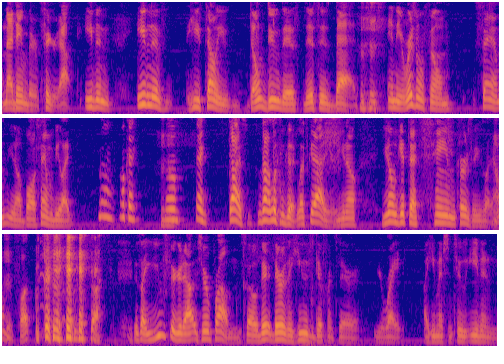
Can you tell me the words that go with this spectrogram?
Matt Damon better figure it out. Even even if he's telling you, don't do this, this is bad. In the original film, Sam, you know, boss Sam would be like, no, okay, no, hmm. hey guys, not looking good. Let's get out of here. You know, you don't get that same courtesy. He's like, I don't give a fuck. Hmm. it's, like, it's like you figured out it's your problem. So there there is a huge difference there. You're right. Like you mentioned too, even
